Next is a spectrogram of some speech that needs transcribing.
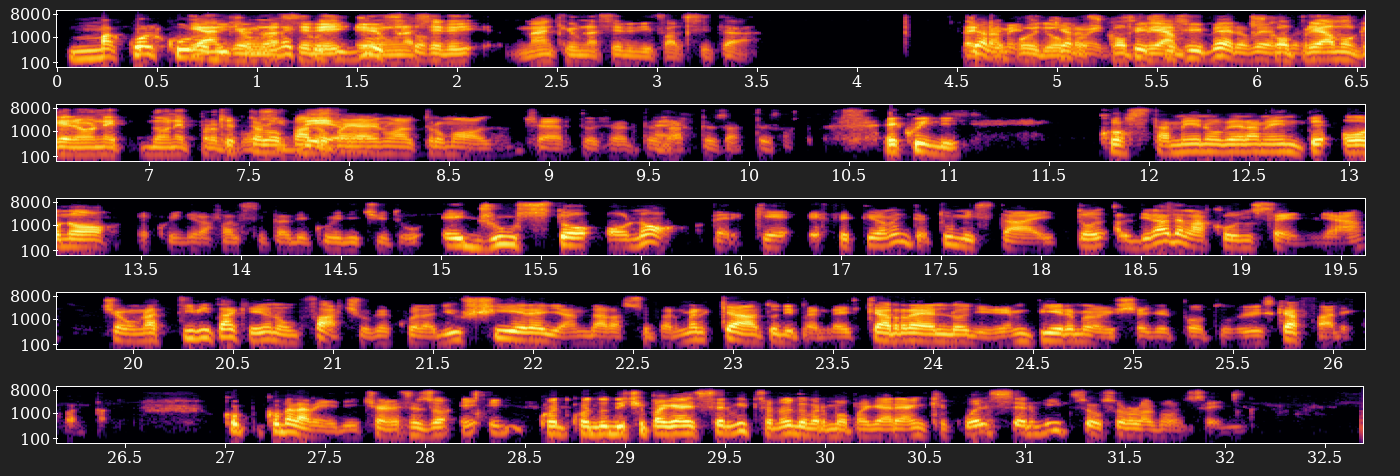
Ma qualcuno dice una serie, una serie, ma anche una serie di falsità. Perché poi dopo scopriamo, sì, sì, vero, vero, scopriamo che non è, non è proprio che te lo fanno pagare in un altro modo. Certo, certo, eh. esatto, esatto, esatto. E quindi costa meno veramente o no? E quindi la falsità di cui dici tu. È giusto o no? Perché effettivamente tu mi stai, to- al di là della consegna, c'è un'attività che io non faccio, che è quella di uscire, di andare al supermercato, di prendere il carrello, di riempirmelo, di scegliere il prodotto di scaffali e quant'altro. Com- come la vedi? Cioè, nel senso, e- e quando dici pagare il servizio, noi dovremmo pagare anche quel servizio o solo la consegna?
